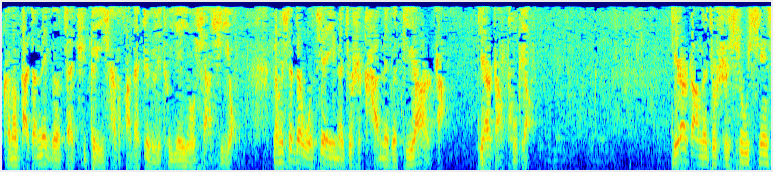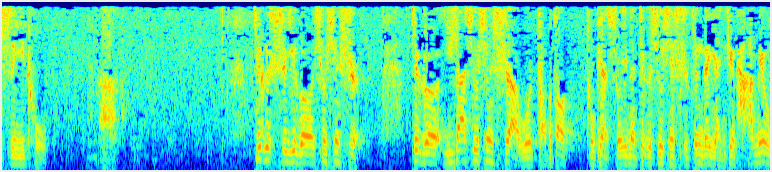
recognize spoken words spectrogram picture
可能大家那个再去对一下的话，在这个里头也有详细有。那么现在我建议呢，就是看那个第二章，第二章图表。第二章呢，就是修心示意图。啊，这个是一个修行室，这个瑜伽修行室啊，我找不到图片，所以呢，这个修行室睁着眼睛，他还没有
